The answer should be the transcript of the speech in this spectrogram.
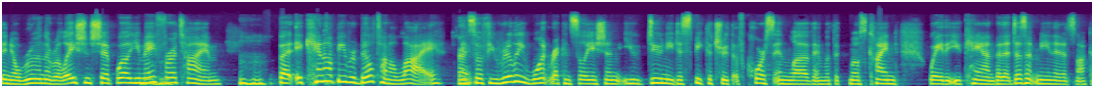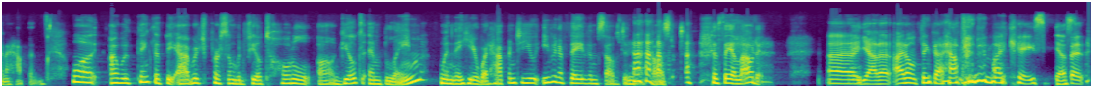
then you'll ruin the relationship. Well, you may mm-hmm. for a time, mm-hmm. but it cannot be rebuilt on a lie. Right. And so if you really want reconciliation, you do need to speak the truth, of course, in love and with the most kind way that you can, but it doesn't mean that it's not going to happen. Well, I would think that the average person would feel total uh, guilt and blame when they hear what happened to you, even if they themselves did not cause it, because they allowed it. Uh, yeah, that I don't think that happened in my case. Yes, but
